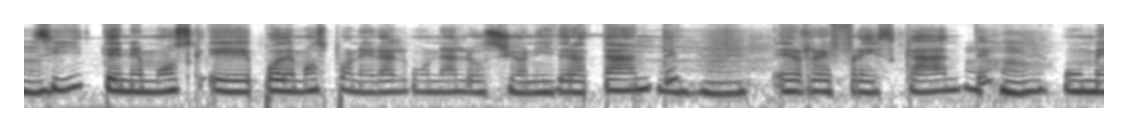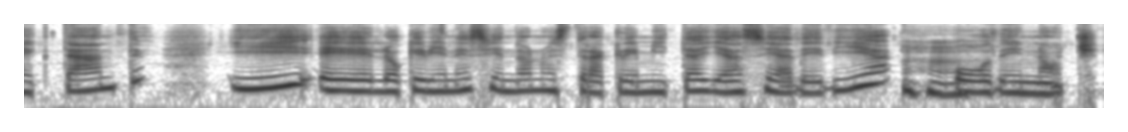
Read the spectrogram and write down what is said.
Ujú. ¿sí? Tenemos, eh, podemos poner alguna loción hidratante, eh, refrescante, humectante y eh, lo que viene siendo nuestra cremita ya sea de día o de noche.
